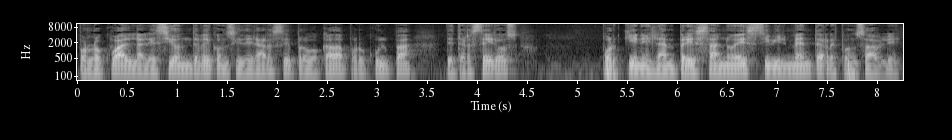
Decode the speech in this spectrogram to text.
por lo cual la lesión debe considerarse provocada por culpa de terceros por quienes la empresa no es civilmente responsable,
